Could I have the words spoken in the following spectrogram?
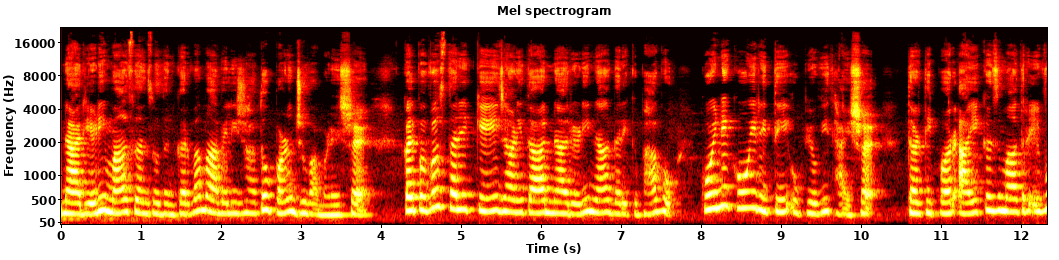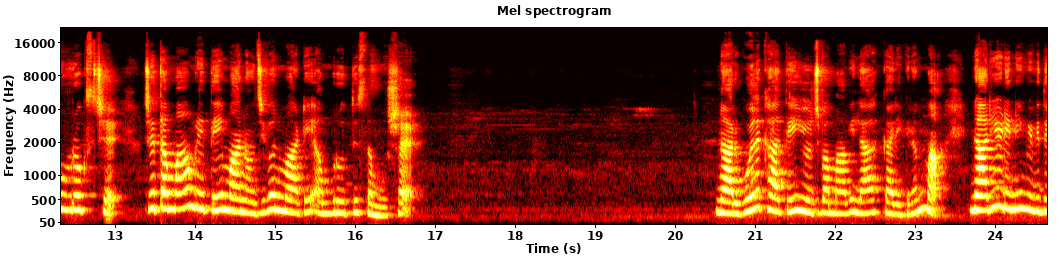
નારિયેળીમાં સંશોધન કરવામાં આવેલી જાતો પણ જોવા મળે છે. કલ્પવૃક્ષ તરીકે જાણીતા નારિયેળીના દરેક ભાગો કોઈને કોઈ રીતે ઉપયોગી થાય છે. ધરતી પર આ એક જ માત્ર એવું વૃક્ષ છે, જે તમામ રીતે માનવ જીવન માટે અમૃત સમૂહ છે. નારગોલ ખાતે યોજવામાં આવેલા કાર્યક્રમમાં નારિયેળીની વિવિધ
